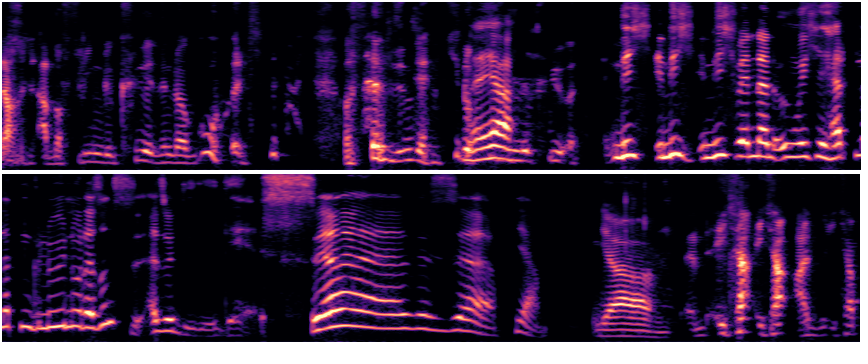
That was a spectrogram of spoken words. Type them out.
Doch, aber fliegende Kühe sind doch gut. Was sind ja nicht nur Naja. fliegende Kühe? Nicht, nicht, nicht, wenn dann irgendwelche Herdplatten glühen oder sonst. Also, die, die ist, ja, ist, ja, ja. Ja, ich habe, ich hab, also ich habe,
